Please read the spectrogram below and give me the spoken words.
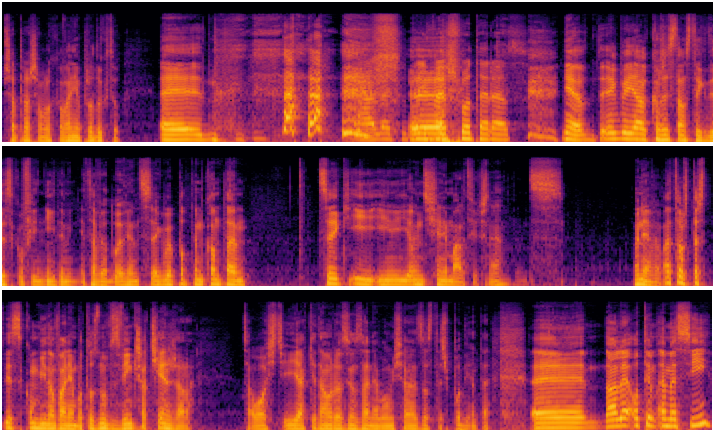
przepraszam, lokowanie produktu. E, Ale tutaj e, weszło teraz. nie, jakby ja korzystam z tych dysków i nigdy mi nie zawiodły, więc jakby pod tym kątem cyk i, i, i o nic się nie martwisz, nie? Więc, no nie wiem, ale to już też jest kombinowanie, bo to znów zwiększa ciężar całości i jakie tam rozwiązania by musiały zostać podjęte. E, no ale o tym MSI,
